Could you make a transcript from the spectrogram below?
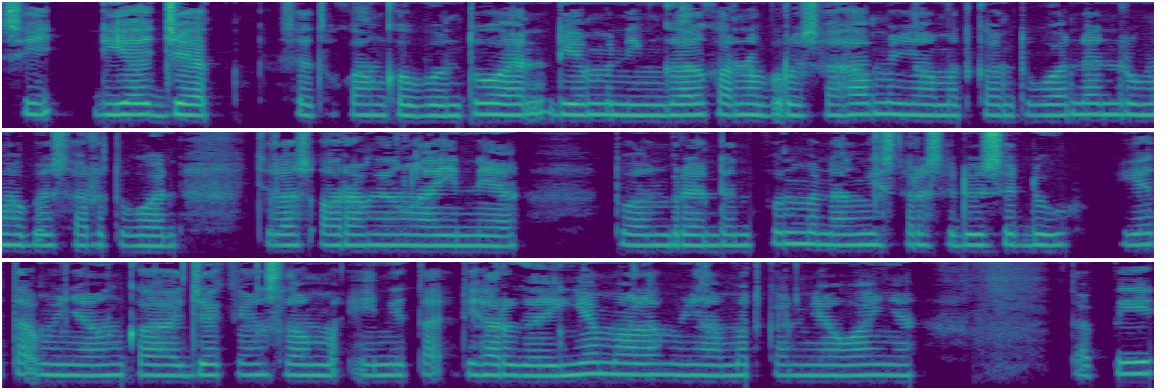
Si dia Jack, setukang kebun Tuan. Dia meninggal karena berusaha menyelamatkan Tuan dan rumah besar Tuan. Jelas orang yang lainnya. Tuan Brandon pun menangis terseduh-seduh. Ia tak menyangka Jack yang selama ini tak dihargainya malah menyelamatkan nyawanya. Tapi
